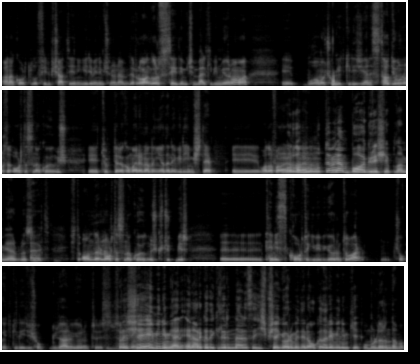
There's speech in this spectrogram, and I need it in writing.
ana kortulu. Philip Chatrier'in yeri benim için önemlidir. Roland Garros'u sevdiğim için belki bilmiyorum ama e, bu ama çok etkileyici. Yani stadyumun ortasına koyulmuş e, Türk Telekom Arena'nın ya da ne bileyim işte e, Vodafone Burada Arena'nın... muhtemelen boğa güreşi yapılan bir yer burası. Evet. İşte onların ortasına koyulmuş küçük bir e, tenis kortu gibi bir görüntü var. Çok etkileyici, çok güzel bir görüntü. Ve şey gibi. eminim yani en arkadakilerin neredeyse hiçbir şey görmediğine o kadar eminim ki. Umurlarında mı?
